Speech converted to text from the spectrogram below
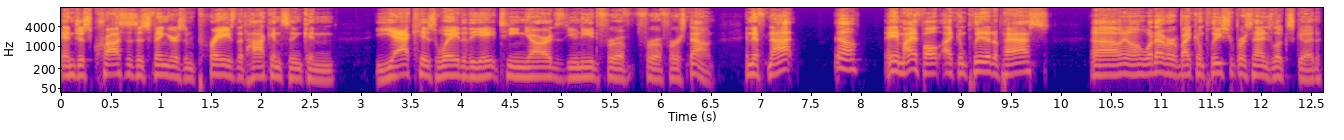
and just crosses his fingers and prays that Hockenson can yak his way to the 18 yards you need for a, for a first down. And if not, you know, ain't my fault. I completed a pass. Uh, you know, whatever. My completion percentage looks good.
